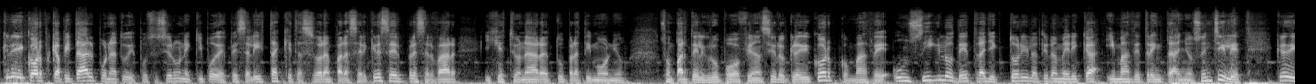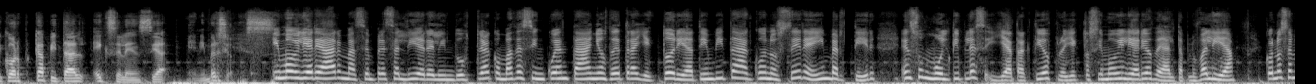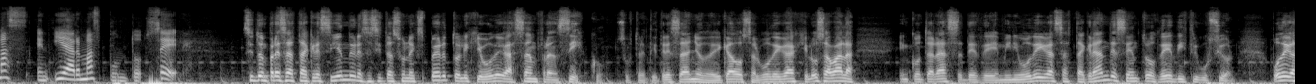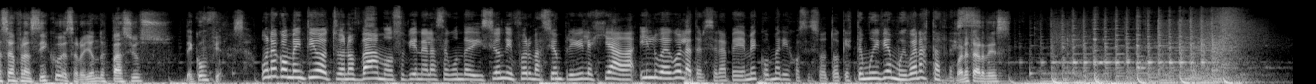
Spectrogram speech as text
Credit Corp Capital pone a tu disposición un equipo de especialistas que te asesoran para hacer crecer, preservar y gestionar tu patrimonio. Son parte del grupo financiero Credit Corp con más de un siglo de trayectoria en Latinoamérica y más de 30 años en Chile. Credit Corp Capital, excelencia en inversiones. Inmobiliaria Armas, empresa líder en la industria con más de 50 años de trayectoria, te invita a conocer e invertir en sus múltiples y atractivos proyectos inmobiliarios de alta plusvalía. Conoce más en iarmas.cl. Si tu empresa está creciendo y necesitas un experto, elige Bodega San Francisco. Sus 33 años dedicados al bodegaje los avala. Encontrarás desde mini bodegas hasta grandes centros de distribución. Bodega San Francisco desarrollando espacios de confianza. Una con 28, nos vamos. Viene la segunda edición de Información Privilegiada y luego la tercera PM con María José Soto. Que esté muy bien, muy buenas tardes. Buenas tardes.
